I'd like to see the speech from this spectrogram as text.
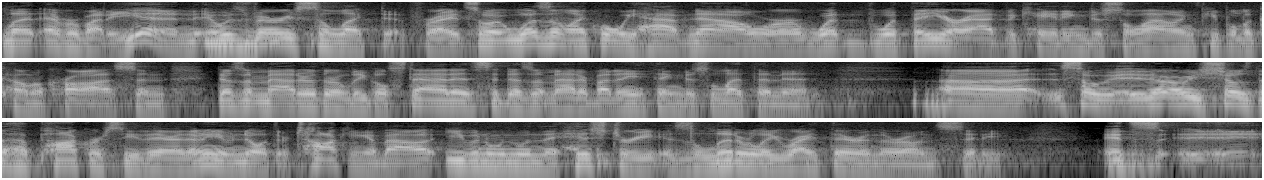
let everybody in. It was mm-hmm. very selective, right? So it wasn't like what we have now, or what what they are advocating, just allowing people to come across, and it doesn't matter their legal status. It doesn't matter about anything. Just let them in. Uh, so it always shows the hypocrisy there. They don't even know what they're talking about, even when, when the history is literally right there in their own city. It's it,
